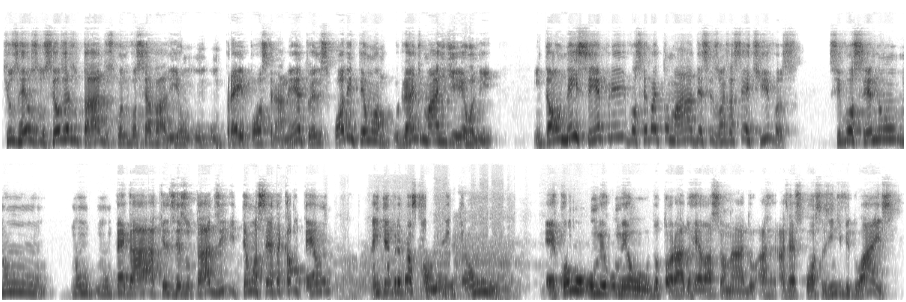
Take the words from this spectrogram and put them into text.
que os, os seus resultados, quando você avalia um, um pré e pós-treinamento, eles podem ter uma grande margem de erro ali. Então, nem sempre você vai tomar decisões assertivas se você não, não, não, não pegar aqueles resultados e, e, ter uma certa cautela na interpretação. Né? Então, é, como o meu, o meu doutorado relacionado às respostas individuais,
